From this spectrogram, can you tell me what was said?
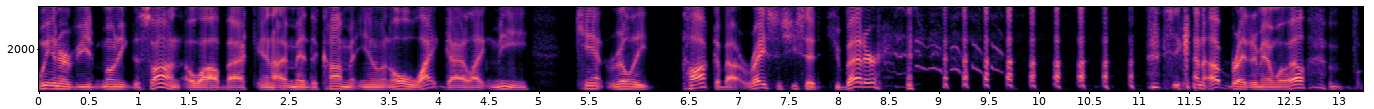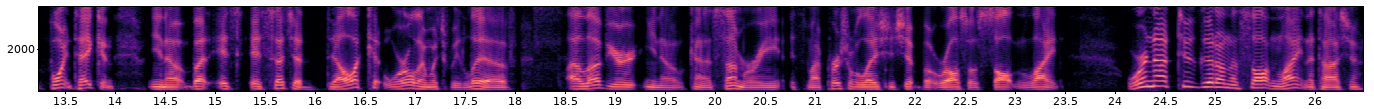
we interviewed Monique Duson a while back, and I made the comment, you know, an old white guy like me can't really talk about race. And she said, You better. she kind of upbraided me. I went, well, point taken, you know, but it's it's such a delicate world in which we live. I love your, you know, kind of summary. It's my personal relationship, but we're also salt and light. We're not too good on the salt and light, Natasha.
